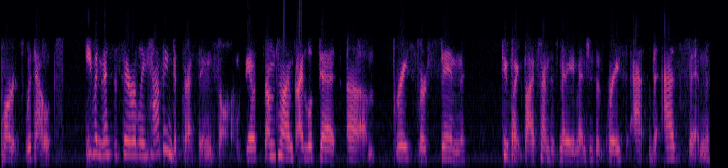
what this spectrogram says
parts without even necessarily having depressing songs. You know, sometimes I looked at um, Grace versus Sin, 2.5 times as many mentions of grace as, as sin.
